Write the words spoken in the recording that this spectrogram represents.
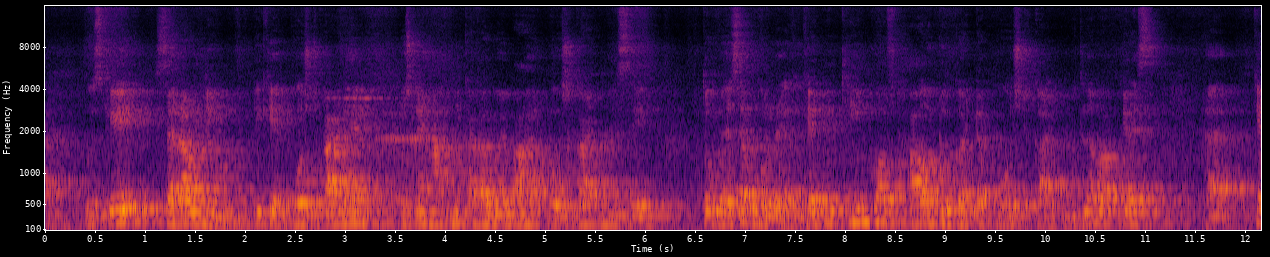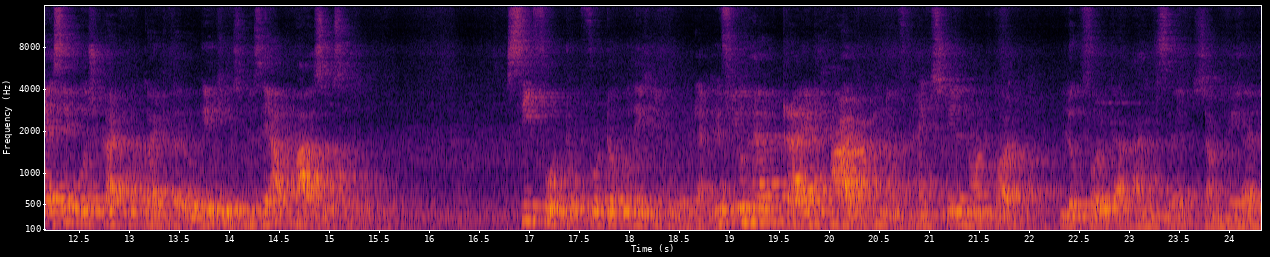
उसके सराउंडिंग ठीक है पोस्ट कार्ड है, उसने हाथ निकाला हुआ है बाहर पोस्ट कार्ड में से। तो वैसा बोल रहे हैं can you think of how to cut a post card मतलब आप कैसे कैसे पोस्ट कार्ड को कट करोगे कि उसमें से आप पास हो सको? सी फ़ोटो फ़ोटो को देखने को मिल रहा है। If you have tried hard enough and still not got look for the answer somewhere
